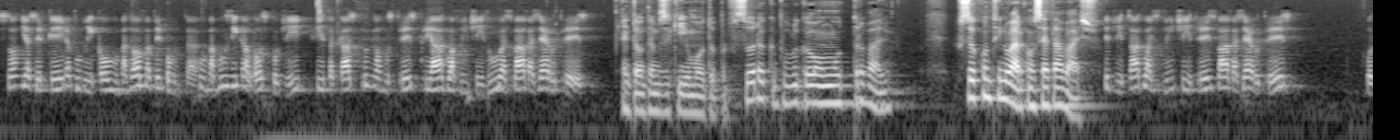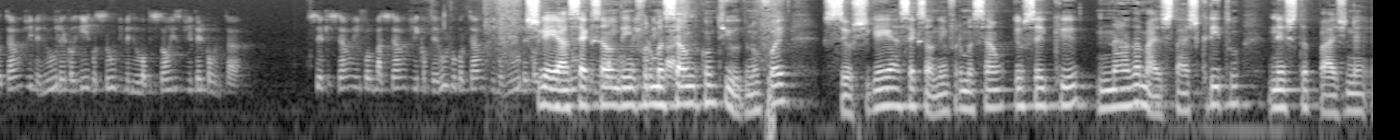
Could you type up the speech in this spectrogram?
Sônia Cerqueira publicou uma nova pergunta. Uma música Rosco de Rita Castro Novos 3 criado a 22/03. Então temos aqui uma outra professora que publicou um outro trabalho. Se eu continuar com seta abaixo, Editado às 23/03. Botão de menu recolhido submenu opções de pergunta. Secção informação de conteúdo botão de menu cheguei à secção de informação de conteúdo, não foi? Se eu cheguei à secção de informação, eu sei que nada mais está escrito nesta página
